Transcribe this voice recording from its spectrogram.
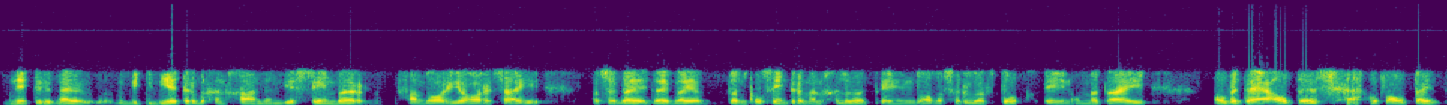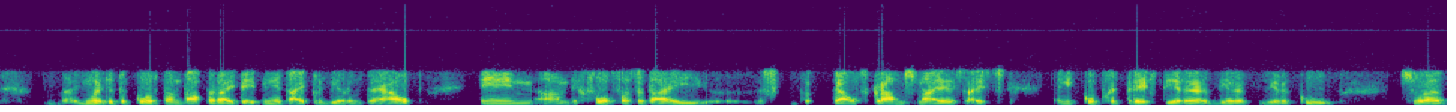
net het dit nou 'n bietjie beter begin gaan in Desember van daardie jaar het hy was hy by hy by 'n winkelsentrum ingeloop en daar was 'n rooftog en omdat hy altyd 'n held is of altyd nooit 'n tekort aan dapperheid het nie het hy probeer om te help. En um die gevolg was dat hy wel skrams maar is hy's in die kop getref deur 'n deur 'n deur 'n koel. So,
